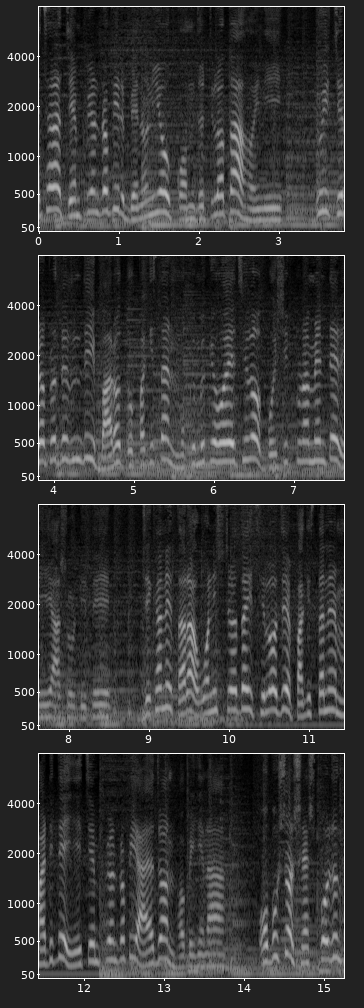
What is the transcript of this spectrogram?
এছাড়া চ্যাম্পিয়ন ট্রফির বেনো নিয়েও কম জটিলতা হয়নি। দুই চিরপ্রতিদ্বন্দ্বী ভারত ও পাকিস্তান মুখোমুখি হয়েছিল বৈশ্বিক টুর্নামেন্টের এই আসরটিতে। যেখানে তারা অনিশ্চয়তাই ছিল যে পাকিস্তানের মাটিতে এই চ্যাম্পিয়ন ট্রফি আয়োজন হবে কিনা। অবশ্য শেষ পর্যন্ত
